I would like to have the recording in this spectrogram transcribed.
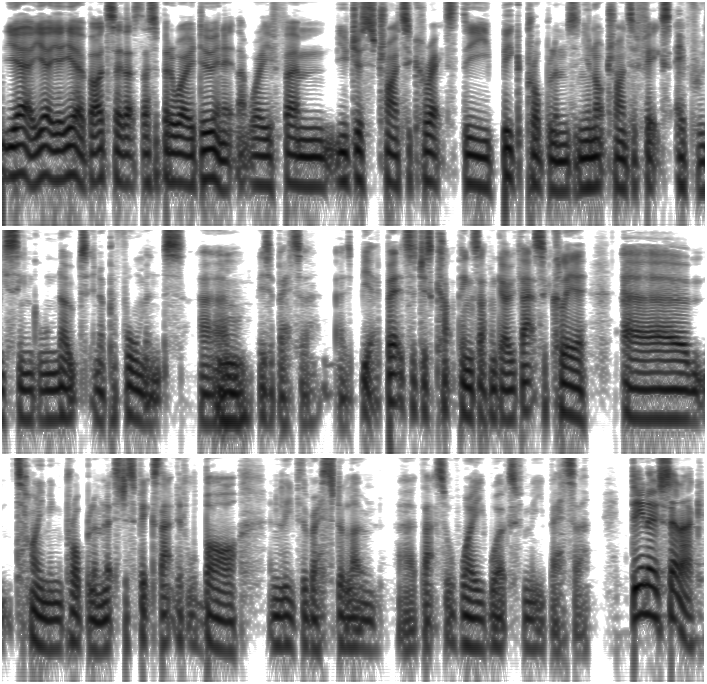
Yeah, yeah, yeah, yeah. But I'd say that's that's a better way of doing it. That way, if um, you just try to correct the big problems and you're not trying to fix every single note in a performance, um, is a better. As, yeah, better to just cut things up and go. That's a clear um, timing problem. Let's just fix that little bar and leave the rest alone. Uh, that sort of way works for me better. Dino Senak,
